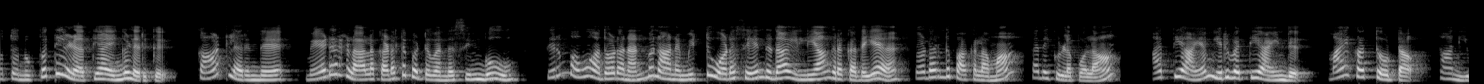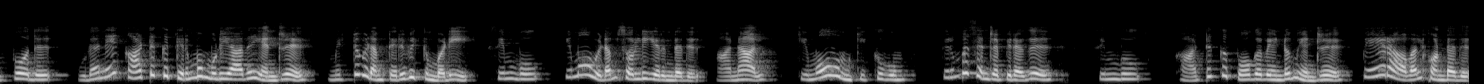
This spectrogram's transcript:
மொத்தம் முப்பத்தி ஏழு அத்தியாயங்கள் இருக்கு. காட்டுல இருந்து வேடர்களால கடத்தப்பட்டு வந்த சிம்பு திரும்பவும் அதோட நண்பனான மிட்டுவோட சேர்ந்துதா இல்லையாங்கிற கதையை தொடர்ந்து பார்க்கலாமா? கதைக்குள்ள போலாம். அத்தியாயம் இருபத்தி ஐந்து. மயக்கத்தோட்டா தான் இப்போது உடனே காட்டுக்கு திரும்ப முடியாது என்று மிட்டுவிடம் தெரிவிக்கும்படி சிம்பு கிமோவிடம் சொல்லியிருந்தது. ஆனால் கிமோவும் கிக்குவும் திரும்ப சென்ற பிறகு சிம்பு காட்டுக்கு போக வேண்டும் என்று பேராவல் கொண்டது.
